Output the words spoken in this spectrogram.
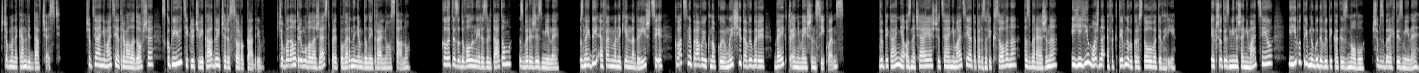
щоб манекен віддав честь. Щоб ця анімація тривала довше, скопіюй ці ключові кадри через 40 кадрів, щоб вона утримувала жест перед поверненням до нейтрального стану. Коли ти задоволений результатом, збережи зміни. Знайди FN манекін на доріжці, клацни правою кнопкою миші та вибери Bake to Animation Sequence. Випікання означає, що ця анімація тепер зафіксована та збережена, і її можна ефективно використовувати в грі. Якщо ти зміниш анімацію, її потрібно буде випікати знову, щоб зберегти зміни.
